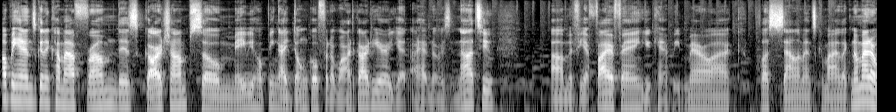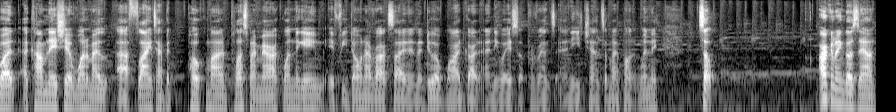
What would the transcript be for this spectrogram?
Helping Hand's gonna come out from this Garchomp, so maybe hoping I don't go for the Wide Guard here, yet I have no reason not to. Um, if you have Fire Fang, you can't beat Marowak, plus Salamence combined. Like, no matter what, a combination of one of my uh, flying type of Pokemon plus my Marowak won the game if you don't have Rock Slide, and I do have Wide Guard anyway, so it prevents any chance of my opponent winning. So, Arcanine goes down.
